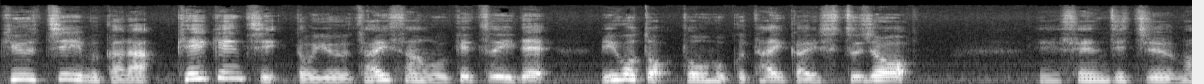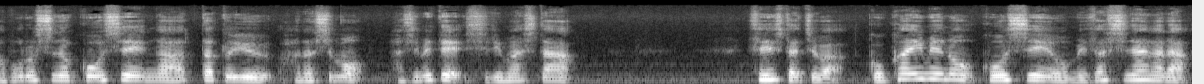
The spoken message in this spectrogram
旧チームから経験値という財産を受け継いで見事東北大会出場、えー戦時中幻の甲子園があったという話も初めて知りました。選手たちは5回目の甲子園を目指しながら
